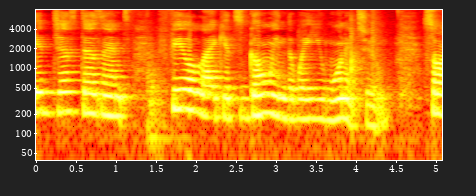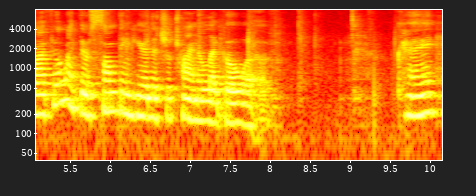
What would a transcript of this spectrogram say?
it just doesn't feel like it's going the way you want it to. So I feel like there's something here that you're trying to let go of. Okay,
